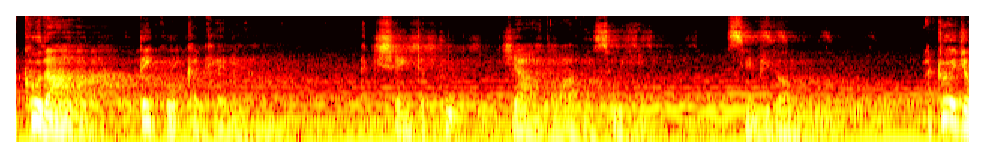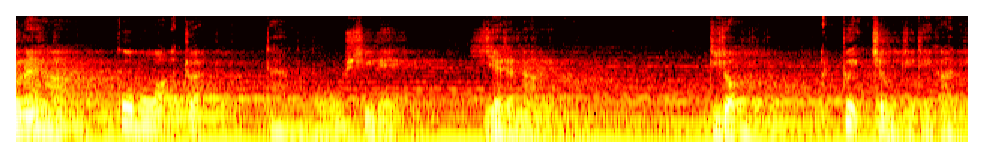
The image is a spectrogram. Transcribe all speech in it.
အခုသာတိတ်ကိုခက်ခဲနေတာအချိန်တစ်ခုကြာသွားပြီဆိုရင်အဆင်ပြေသွားမှာပေါ့အတွေ့အကြုံတိုင်းဟာကိုယ့်ဘဝအတွက်တန်ဖိုးရှိတဲ့ယတနာတွေပါဒီတော့အတွေ့အကြုံတွေတွေကနေ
